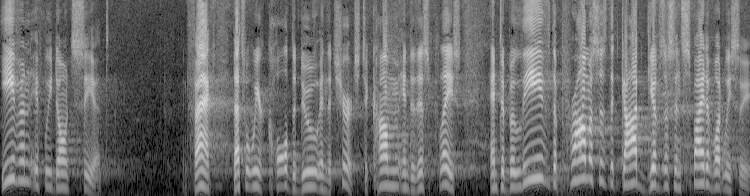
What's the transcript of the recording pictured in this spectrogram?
even if we don't see it. In fact, that's what we are called to do in the church to come into this place and to believe the promises that God gives us in spite of what we see.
